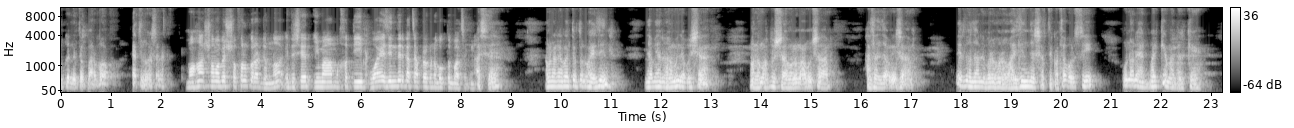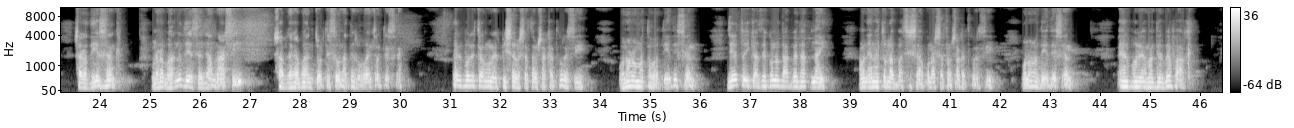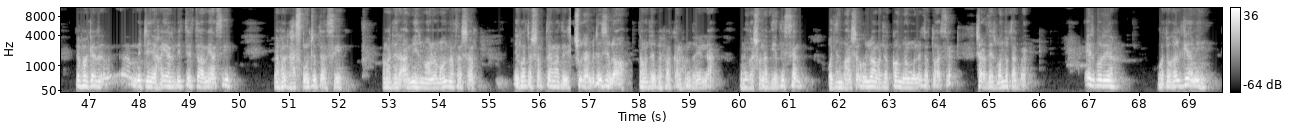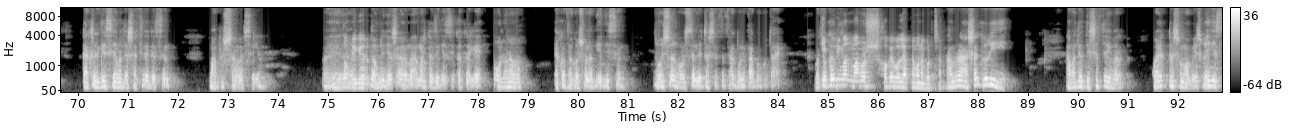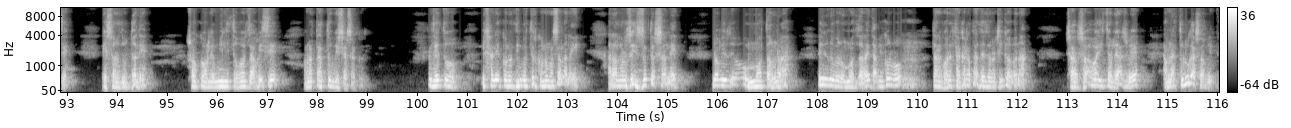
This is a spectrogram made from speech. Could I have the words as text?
করে নিতে পারব। এতটুকু আশা রাখি। মহাসমাবেশ সফল করার জন্য এদেশের ইমাম, খতিব, ওয়াইজিনদের কাছে আপনার কোনো বক্তব্য আছে কিনা? আছে। আমরা রাবাতুল ওয়াইজিন জামিয়া রহমান আবু শাহ মালা মাহবুব সাহেব মালা মামুন সাহেব হাসান জামি সাহেব এর ধরনের বড় বড় ওয়াইজিনদের সাথে কথা বলছি। ওনারা এক বাক্যে আমাদেরকে সারা দিয়েছেন। ওনারা বয়ানও দিয়েছেন যে আমরা আসি, সব জায়গায় বয়ান চলতেছে, ওনাদের বয়ান চলতেছে। এরপরে চরমনের পীর সাহেবের সাথে আমি সাক্ষাৎ করেছি। ওনারও মতামত দিয়ে দিচ্ছেন। যেহেতু এই কাজে কোনো দাঁত বেদাত নাই আমাদের এনায়তুল্লাহ আব্বাসী সাহেব ওনার সাথে আমি সাক্ষাৎ করেছি। ওনারও দিয়ে দিয়েছেন। এরপরে আমাদের বেফাক, বেফাকের মিটিংয়ে হাইয়ার ভিত্তিতে তো আমি আছি। বেফাক হাসমুচুতে আছি। আমাদের আমির মৌলানা মোহাম্মদ সাহেব। এই গত সপ্তাহে আমাদের চূড়ার মিটিং ছিল আমাদের ব্যাপার আলহামদুলিল্লাহ। উনি ঘোষণা দিয়ে দিচ্ছেন ওই দিন ভাষাগুলো আমাদের কম জঙ্গলে যত আছে সারা দেশ বন্ধ থাকবে। এরপরে গতকালকে আমি কাকড়ে গেছি আমাদের সাথীরা গেছেন মাহফুজ সাহেব ছিলেন। তবলিগের- আমার কাছে গেছি কাকরাইলে। ওনারা একথা ঘোষণা দিয়ে দিচ্ছেন বৈশ্বর বলছেন এটার সাথে থাকব না থাকব কোথায়? পরিমাণ মানুষ হবে বলে আপনি মনে করছেন? আমরা আশা করি আমাদের দেশে তো এবার কয়েকটা সমাবেশ হয়ে গেছে এই শরৎ উদ্যানে। সকলে মিলিত যা হয়েছে, আমরা তার তো বেশি আশা করি। যেহেতু এখানে কোনো দ্বিমতের কোনো মশালা নেই, আর আল্লাহ রসুল ইজ্জতের সামনে নবীর উম্মত, আমরা তিনি নবীর উম্মত দ্বারাই দাবি করব, তারা ঘরে থাকাটা তাদের জন্য ঠিক হবে না। সবাই চলে আসবে, আমরা এত লোক আশাবিদ।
